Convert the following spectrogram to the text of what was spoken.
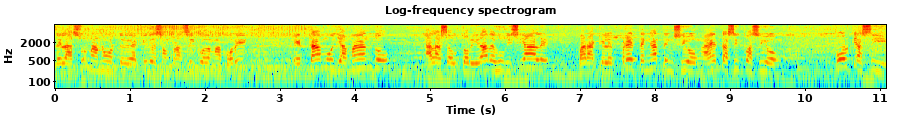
de la zona norte de aquí de San Francisco de Macorís, estamos llamando a las autoridades judiciales para que le presten atención a esta situación, porque así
